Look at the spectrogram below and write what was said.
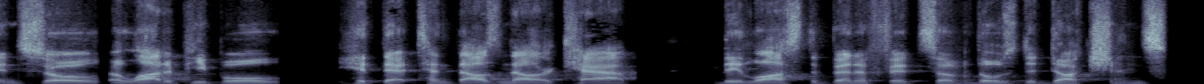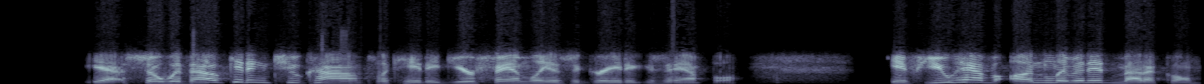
and so a lot of people hit that $10,000 cap, they lost the benefits of those deductions. Yeah, so without getting too complicated, your family is a great example. If you have unlimited medical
